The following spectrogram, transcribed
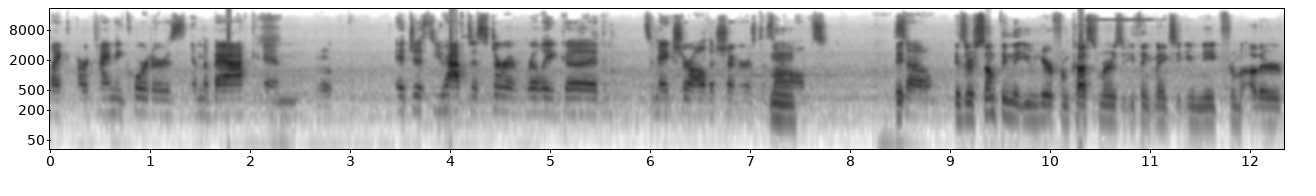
like our tiny quarters in the back and Yep. It just you have to stir it really good to make sure all the sugar is dissolved Mm. It- so Is there something that you hear from customers that you think makes it unique from other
